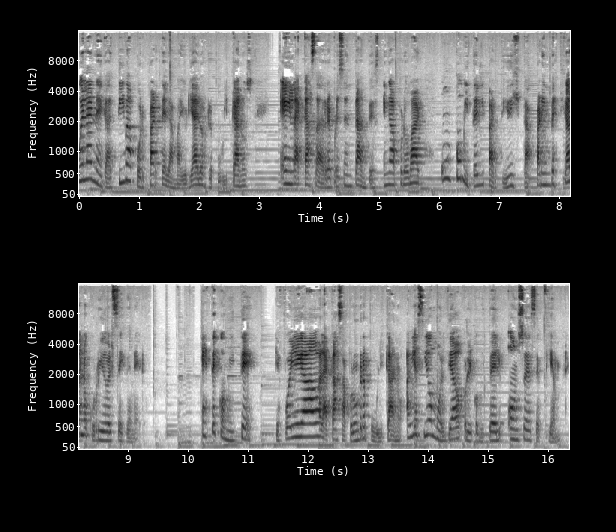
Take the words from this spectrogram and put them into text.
fue la negativa por parte de la mayoría de los republicanos en la Casa de Representantes en aprobar un comité bipartidista para investigar lo ocurrido el 6 de enero. Este comité, que fue llegado a la Casa por un republicano, había sido moldeado por el comité del 11 de septiembre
